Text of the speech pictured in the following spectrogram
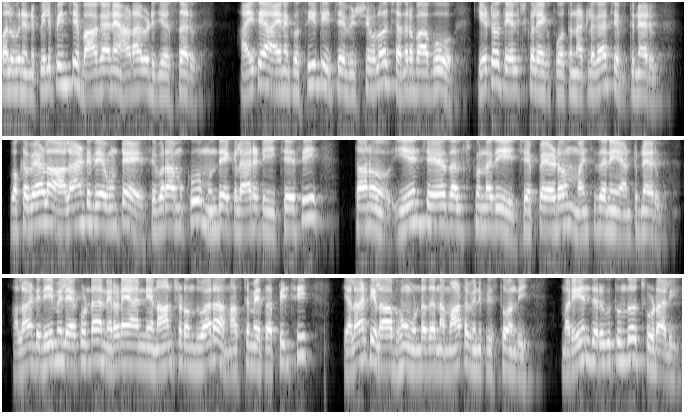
పలువురిని పిలిపించి బాగానే హడావిడి చేశారు. అయితే ఆయనకు సీటు ఇచ్చే విషయంలో చంద్రబాబు ఏటో తేల్చుకోలేకపోతున్నట్లుగా చెబుతున్నారు. ఒకవేళ అలాంటిదే ఉంటే శివరాంకు ముందే క్లారిటీ ఇచ్చేసి తాను ఏం చేయదలుచుకున్నది చెప్పేయడం మంచిదని అంటున్నారు. అలాంటిదేమీ లేకుండా నిర్ణయాన్ని నాంచడం ద్వారా నష్టమే తప్పించి ఎలాంటి లాభం ఉండదన్న మాట వినిపిస్తోంది. మరేం జరుగుతుందో చూడాలి.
